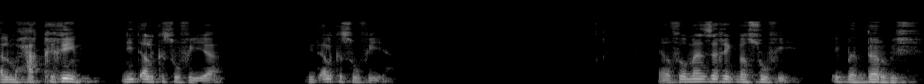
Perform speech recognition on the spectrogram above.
المحققين niet elke soefia niet elke soefia heel veel mensen zeggen ik ben soefi ik ben derwish.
